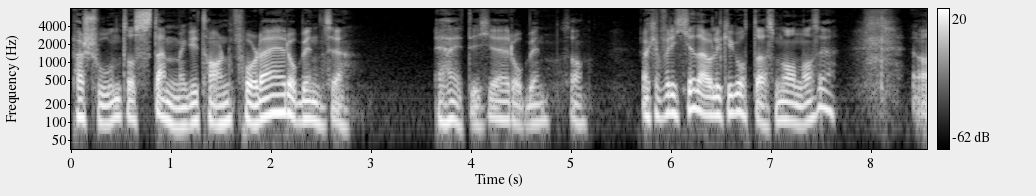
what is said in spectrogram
person til å stemme gitaren for deg, Robin, sier jeg. Jeg heter ikke Robin, sa han. Ja, hvorfor ikke? Det er jo like godt det som noe annet, sier jeg. Ja,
